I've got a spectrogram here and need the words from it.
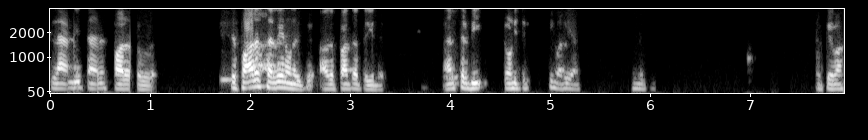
land is and forest over. The forest survey ஒன்று இருக்கு அதை பார்த்தா தெரியுது ஆன்சர் பி டுவெண்ட்டி சிக்ஸ்டி மாதிரியா ஓகேவா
